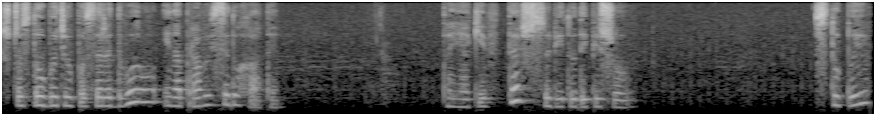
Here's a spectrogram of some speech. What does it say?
що стовбичив посеред двору і направився до хати. Та Яків теж собі туди пішов. Ступив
